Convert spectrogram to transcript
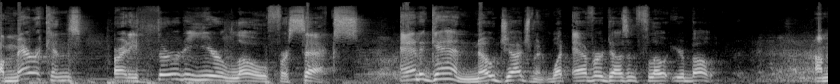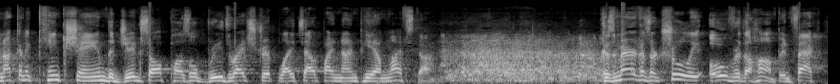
Americans are at a 30 year low for sex. And again, no judgment, whatever doesn't float your boat. I'm not going to kink shame the jigsaw puzzle, breathe right strip, lights out by 9 p.m. lifestyle. Because Americans are truly over the hump. In fact,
